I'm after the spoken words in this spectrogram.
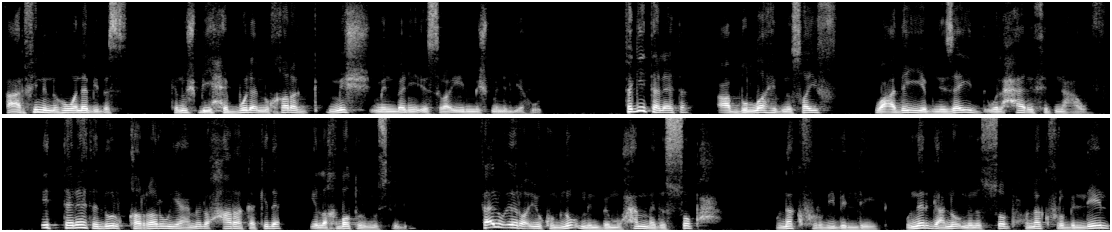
فعارفين إنه هو نبي بس كانوش بيحبوه لأنه خرج مش من بني إسرائيل مش من اليهود. فجي ثلاثة عبد الله بن صيف وعدي بن زيد والحارث بن عوف. الثلاثة دول قرروا يعملوا حركة كده يلخبطوا المسلمين. فقالوا إيه رأيكم؟ نؤمن بمحمد الصبح ونكفر بيه بالليل. ونرجع نؤمن الصبح ونكفر بالليل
